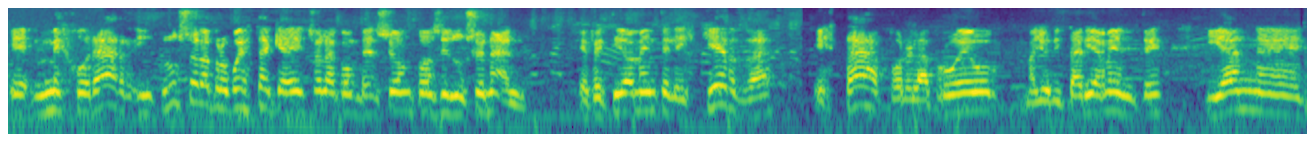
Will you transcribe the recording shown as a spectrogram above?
eh, mejorar incluso la propuesta que ha hecho la Convención Constitucional. Efectivamente, la izquierda está por el apruebo mayoritariamente y han eh,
